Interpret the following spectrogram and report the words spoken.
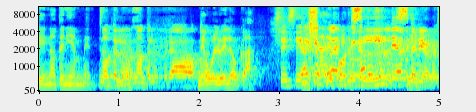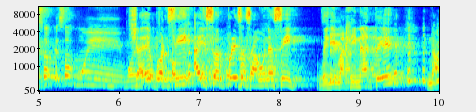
que no tenía en mente. No te, lo, no te lo esperaba. Me vuelve loca. Sí, sí, Y hay que ya de por sí, el día sí. anterior. Eso, eso es muy bueno. Ya de por sí hay sorpresas aún así. Sí. Imagínate, no.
